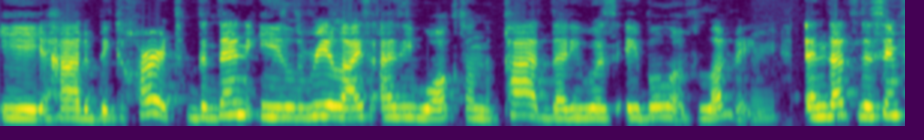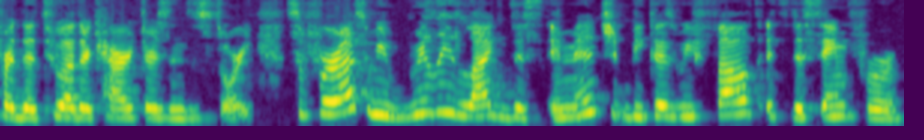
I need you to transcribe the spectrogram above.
he had a big heart. But then he realized as he walked on the path that he was able of loving. Right. And that's the same for the two other characters in the story. So for us, we really liked this image because we felt it's the same for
